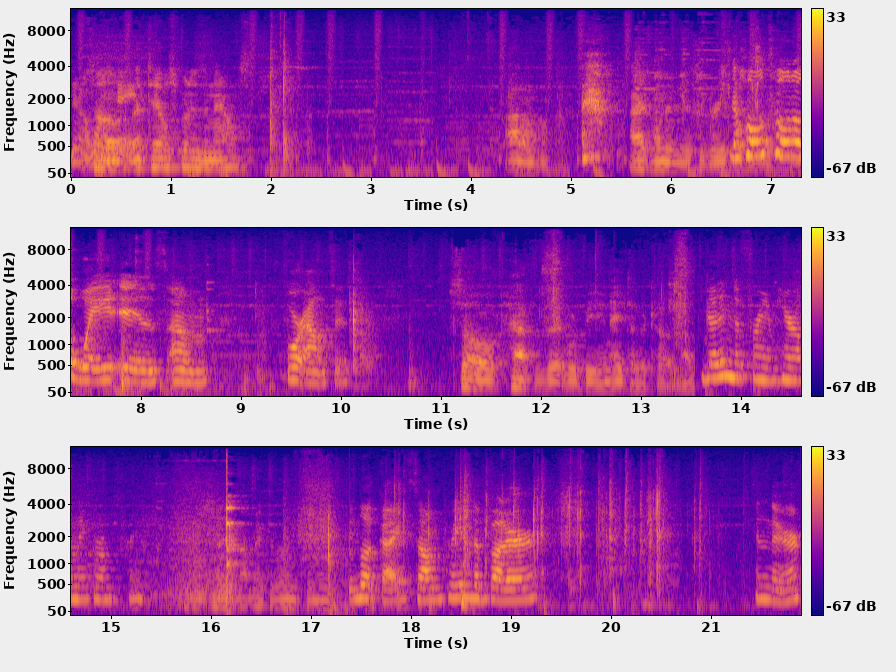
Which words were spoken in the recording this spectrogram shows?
It's long So day. a tablespoon is an ounce. I don't know. I just wanted to disagree. The whole total weight is um four ounces. So half of it would be an eighth of a cup. Get in the frame. Here, I'll make room for you. you're not making room for me. Look guys, so I'm putting the butter in there.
